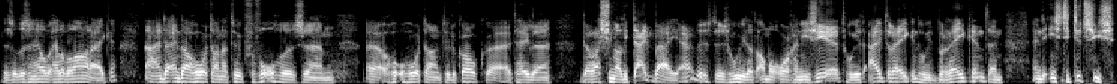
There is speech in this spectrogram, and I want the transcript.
Dus dat is een heel, belangrijke. Nou, en, en daar hoort dan natuurlijk vervolgens ehm, eh, ho- hoort daar natuurlijk ook eh, het hele, de rationaliteit bij. Hè? Dus, dus hoe je dat allemaal organiseert, hoe je het uitrekent, hoe je het berekent. En, en de instituties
